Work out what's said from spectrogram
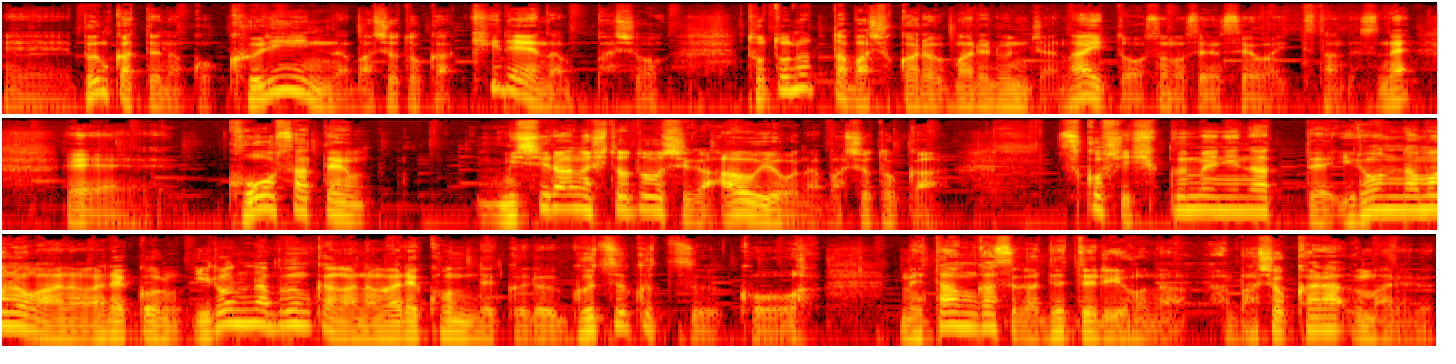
えー文化っていうのはこうクリーンな場所とか綺麗な場所整った場所から生まれるんじゃないとその先生は言ってたんですね、えー交差点見知らぬ人同士が会うような場所とか少し低めになっていろんなものが流れ込むいろんな文化が流れ込んでくるグツグツこうメタンガスが出てるような場所から生まれる。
